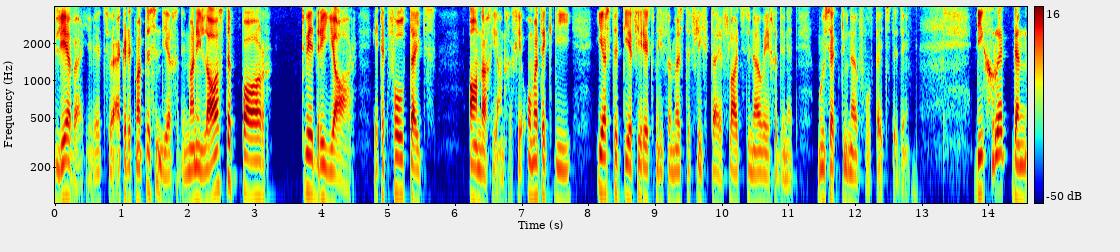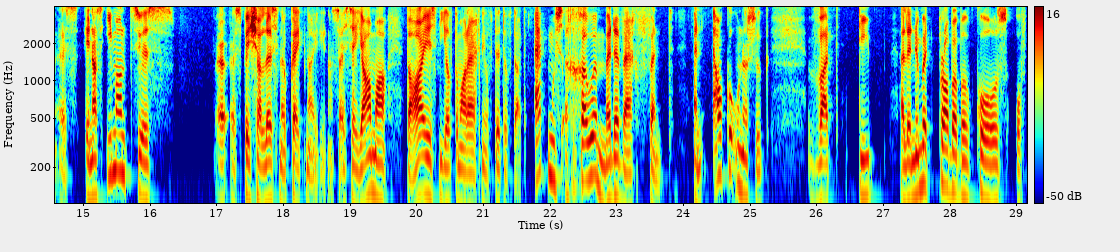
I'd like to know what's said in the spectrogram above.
lewe, jy weet, so ek het dit maar tussendeur gedoen, maar in die laaste paar 2, 3 jaar het ek voltyds aandag hier aangegee omdat ek die eerste TV-reeks met die vermiste vliegtye Flights to Nowhere gedoen het, moes ek toe nou voltyds te doen. Die groot ding is en as iemand soos 'n spesialis nou kyk na hierdie, dan sê hy sê ja, maar daai is nie heeltemal reg nie of dit of dat. Ek moes 'n goue middeweg vind in elke ondersoek wat die Hulle noem dit probable cause of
